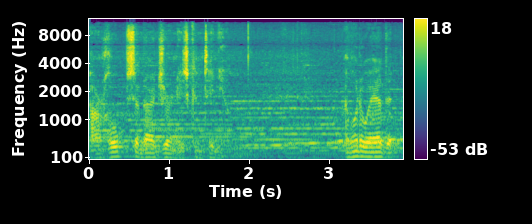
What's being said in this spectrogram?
Our hopes and our journeys continue. I want to add that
